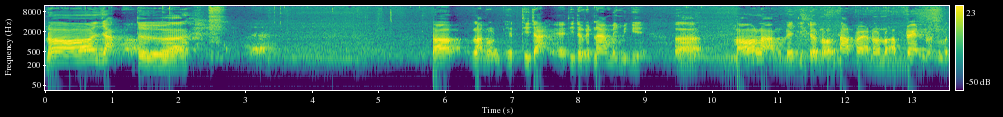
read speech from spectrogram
Nó giảm từ đó làm thị trại thị trường Việt Nam mình mình nghĩ uh, nó là một cái thị trường nó downtrend nó nó uptrend rồi nhưng mà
